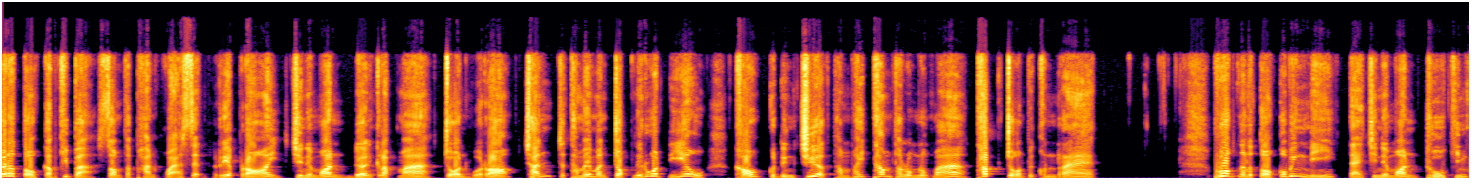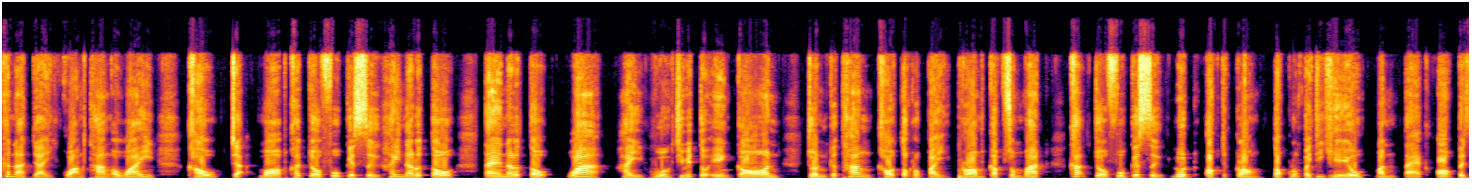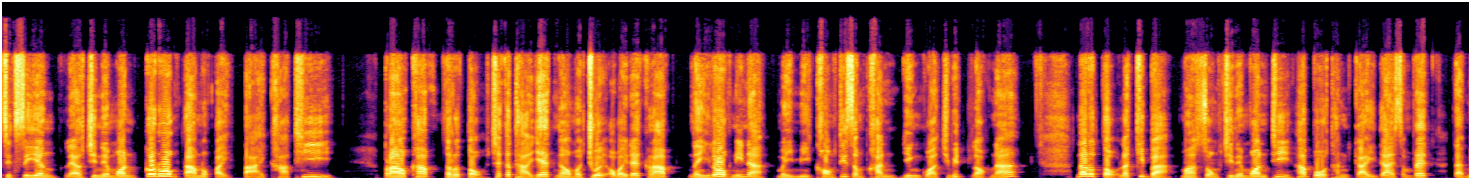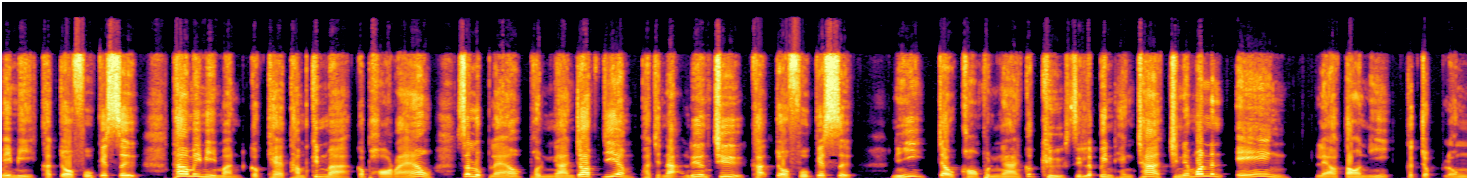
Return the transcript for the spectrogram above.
นารุโตะกับคิบะซ่อมสะพานแขวนเสร็จเรียบร้อย ชินเนมอนเดินกลับมา โจรหัวเราะ ฉันจะทำให้มันจบในรวดเดียว เขาก็ดึงเชือกทำให้ถ้ำถล่มลงมา ทับโจรเป็นคนแรก พวกนารุโตะก็วิ่งหนี แต่ชินเนมอนถูกหินขนาดใหญ่ขวางทางเอาไว้ เขาจะมอบคาโจฟูเกสึให้นารุโตะแต่นารุโตะว่า ให้ห่วงชีวิตตัวเองก่อน จนกระทั่งเขาตกลงไปพร้อมกับสมบัติคาโจฟูเกสึลุดออกจากกล่องตกลงไปที่เขว มันแตกออกเป็นเสียงๆแล้วชินเนมอนก็ร่วงตามลงไปตายคาที่ เปล่าครับนารุโตะใช้คาถาแยกเงามาช่วยเอาไว้ได้ครับ ในโลกนี้น่ะไม่มีของที่สำคัญยิ่งกว่าชีวิตหรอกนะนารุโตะและคิบะมาส่งชินเนมอนที่ฮาโบทันไกได้สำเร็จ แต่ไม่มีคาโจฟูเกสึถ้าไม่มีมันก็แค่ทำขึ้นมาก็พอแล้ว สรุปแล้วผลงานยอดเยี่ยมภาชนะเรื่องชื่อคาโจฟูเกสึนี้เจ้าของผลงานก็คือศิลปินแห่งชาติชินเนมอนนั่นเอง แล้วตอนนี้ก็จบลง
